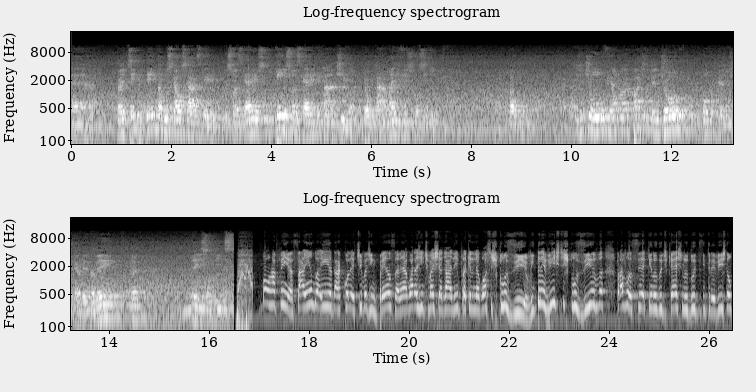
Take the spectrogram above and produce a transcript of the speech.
é, então a gente sempre tenta buscar os caras que os fãs querem e quem os fãs querem que está na ativa, que é o cara mais difícil de conseguir. Então, a gente ouve, é uma parte do que a gente ouve, um pouco do que a gente quer ver também. Né? É isso, é um. Rafinha, saindo aí da coletiva de imprensa, né? Agora a gente vai chegar ali para aquele negócio exclusivo. Entrevista exclusiva para você aqui no Dudcast, no Dudes Entrevistam.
